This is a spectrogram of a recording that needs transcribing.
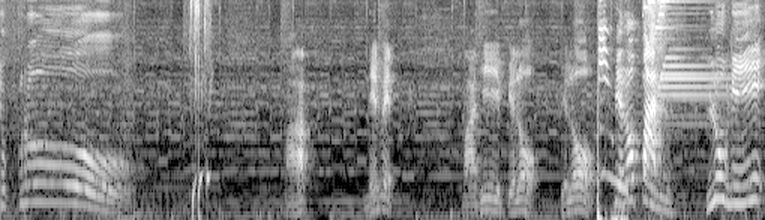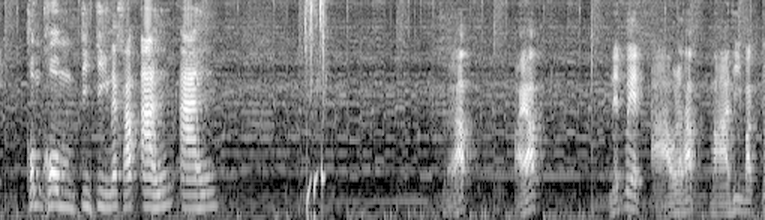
จุกครูมาครับเน็ตเวดมาที่เปียโลเปียโลเปียโลปั่น ลูกนี้ คมๆ จริงๆนะครับอาฮึอาฮึครับไปครับเน็ตเวทเอาแล้วครับ มาที่บักโจ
